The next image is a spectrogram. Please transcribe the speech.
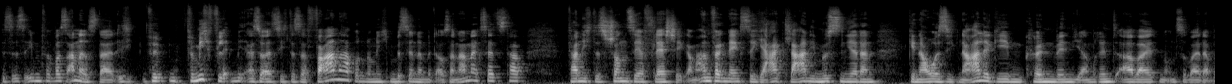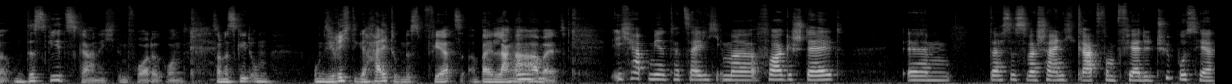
es ist eben für was anderes da. Ich, für, für mich, also als ich das erfahren habe und mich ein bisschen damit auseinandergesetzt habe, fand ich das schon sehr flashig. Am Anfang denkst du, ja klar, die müssen ja dann genaue Signale geben können, wenn die am Rind arbeiten und so weiter. Aber um das geht es gar nicht im Vordergrund, sondern es geht um, um die richtige Haltung des Pferds bei langer mhm. Arbeit. Ich habe mir tatsächlich immer vorgestellt, ähm, dass es wahrscheinlich gerade vom Pferdetypus her,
